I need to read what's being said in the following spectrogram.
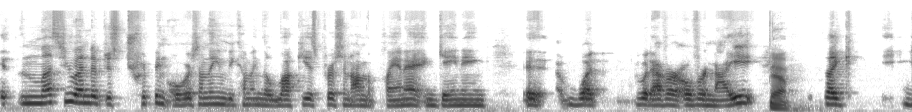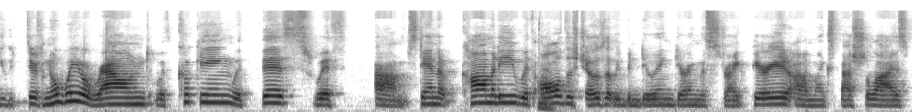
it, unless you end up just tripping over something and becoming the luckiest person on the planet and gaining it, what whatever overnight, Yeah. like you, there's no way around with cooking, with this, with um, stand-up comedy, with Yeah. all the shows that we've been doing during the strike period, um, like specialized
